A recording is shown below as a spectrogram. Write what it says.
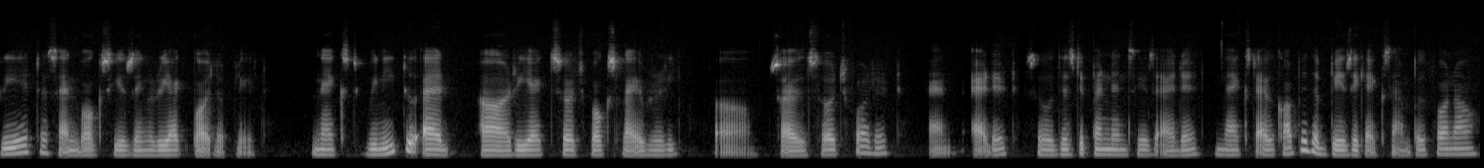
create a sandbox using React boilerplate. Next, we need to add a React search box library. Uh, so I will search for it and add it. So this dependency is added. Next, I will copy the basic example for now.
